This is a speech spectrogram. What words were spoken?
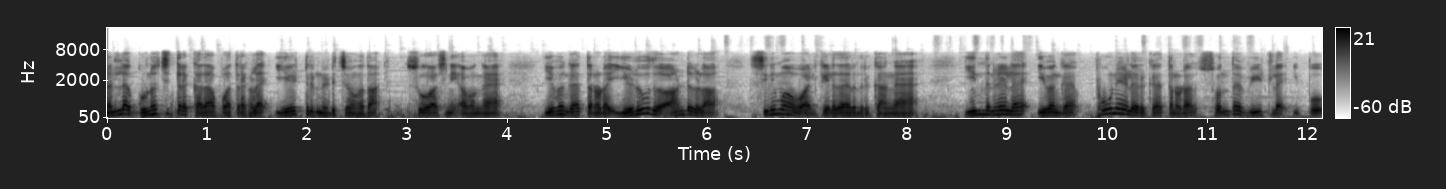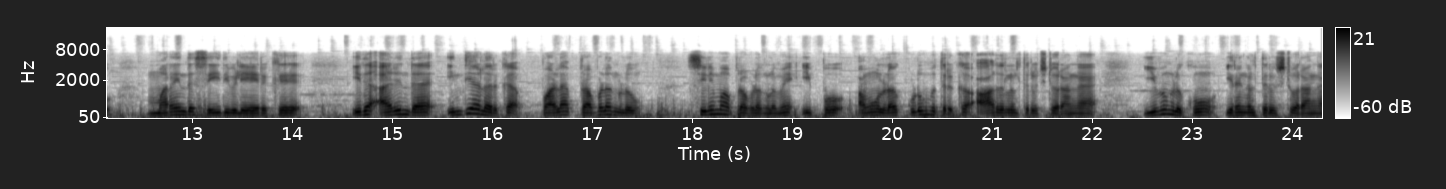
நல்ல குணச்சித்திர கதாபாத்திரங்களை ஏற்று நடித்தவங்க தான் சுஹாசினி அவங்க. இவங்க தன்னோட எழுபது ஆண்டுகளாக சினிமா வாழ்க்கையில் தான் இருந்திருக்காங்க. இந்த நிலையில் இவங்க பூனேயில் இருக்க தன்னோட சொந்த வீட்டில் இப்போது மறைந்த செய்தி வெளியே இருக்குது இதை அறிந்த இந்தியாவில் இருக்க பல பிரபலங்களும் சினிமா பிரபலங்களுமே இப்போது அவங்களோட குடும்பத்திற்கு ஆறுதல்கள் தெரிவிச்சிட்டு வராங்க. இவங்களுக்கும் இரங்கல் தெரிவிச்சிட்டு வராங்க.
